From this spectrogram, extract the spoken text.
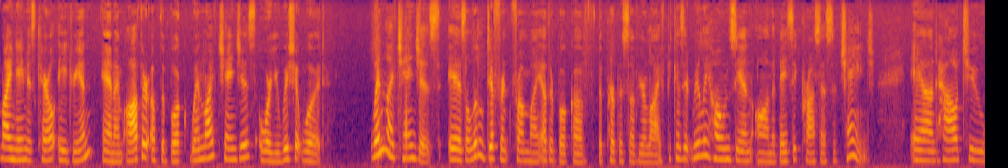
My name is Carol Adrienne, and I'm author of the book When Life Changes or You Wish It Would. When Life Changes is a little different from my other book of The Purpose of Your Life because it really hones in on the basic process of change and how to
